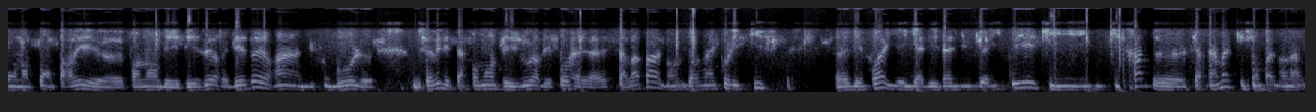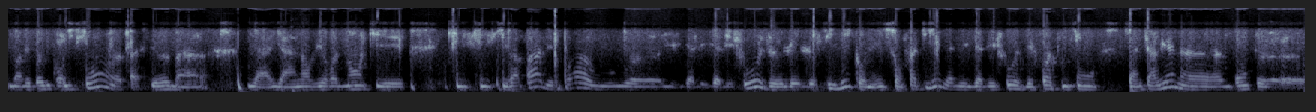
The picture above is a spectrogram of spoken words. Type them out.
on, en peut en parler pendant des, heures et des heures hein, du football. Vous savez, les performances des joueurs, des fois, ça va pas. Dans un collectif, euh, des fois, il y, a- y des individualités qui, qui se ratent euh, certains matchs qui sont pas dans, la- dans les bonnes conditions euh, parce que ben il y a, y a un environnement qui est qui, qui, qui va pas des fois où euh, il y, a, y a des choses le, le physique on est, ils sont fatigués il y, a des, y a des choses des fois qui sont qui interviennent euh, donc euh,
